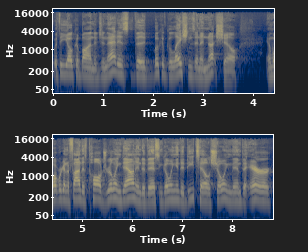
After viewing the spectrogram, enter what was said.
with the yoke of bondage. And that is the book of Galatians in a nutshell. And what we're going to find is Paul drilling down into this and going into detail, showing them the error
